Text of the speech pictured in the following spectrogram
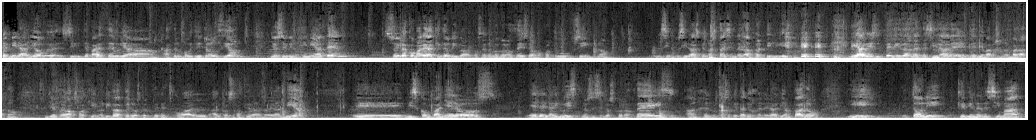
Pues mira, yo, eh, si te parece, voy a hacer un poquito de introducción. Yo soy Virginia Ten, soy la comadre aquí de Oliva. Lo que no me conocéis, a lo mejor tú sí, no. Si, las que no estáis en edad fértil y, habéis tenido necesidad de, llevaros un embarazo, yo trabajo aquí en Oliva, pero pertenezco al, Consejo Ciudadano de Gandía. Eh, mis compañeros Elena y Luis, no sé si los conocéis, Ángel, nuestro secretario general y Amparo, y Tony, que viene de SIMAD,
